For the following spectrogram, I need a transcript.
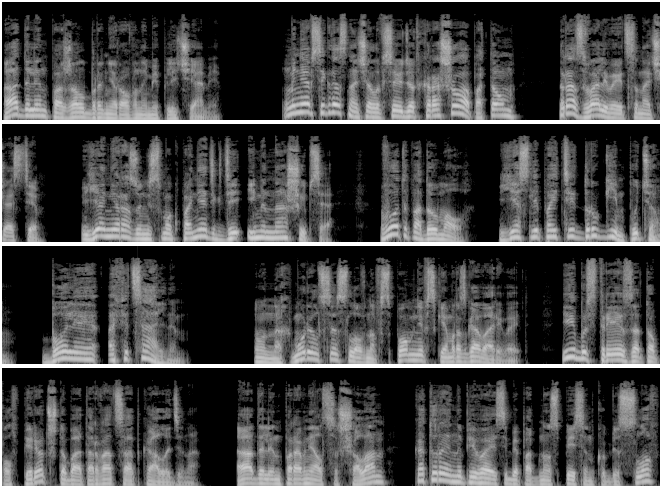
Адалин пожал бронированными плечами. У меня всегда сначала все идет хорошо, а потом разваливается на части. Я ни разу не смог понять, где именно ошибся. Вот и подумал, если пойти другим путем, более официальным. Он нахмурился, словно вспомнив, с кем разговаривает, и быстрее затопал вперед, чтобы оторваться от Каладина. Адалин поравнялся с Шалан которая, напевая себе под нос песенку без слов,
